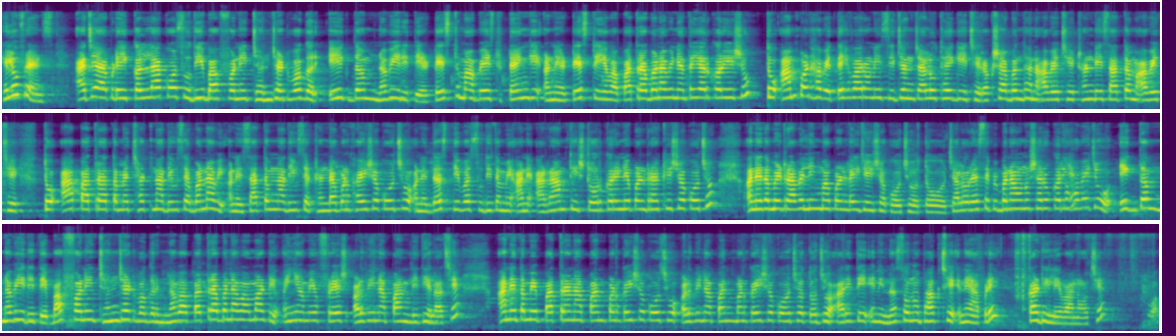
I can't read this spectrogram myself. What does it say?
Hello friends આજે આપણે કલાકો સુધી બાફવાની ઝંઝટ વગર એકદમ નવી રીતે ટેસ્ટમાં બેસ્ટ ટેંગી અને ટેસ્ટી એવા પાત્રા બનાવીને તૈયાર કરીશું. તો આમ પણ હવે તહેવારોની સિઝન ચાલુ થઈ ગઈ છે રક્ષાબંધન આવે છે ઠંડી સાતમ આવે છે તો આ પાત્રા તમે છઠના દિવસે બનાવી અને સાતમના દિવસે ઠંડા પણ ખાઈ શકો છો અને દસ દિવસ સુધી તમે આને આરામથી સ્ટોર કરીને પણ રાખી શકો છો અને તમે ટ્રાવેલિંગમાં પણ લઈ જઈ શકો છો. તો ચાલો રેસીપી બનાવવાનું શરૂ કરીએ. હવે જુઓ એકદમ નવી રીતે બાફવાની ઝંઝટ વગર નવા પાત્રા બનાવવા માટે અહીંયા મેં ફ્રેશ અળવીના પાન લીધેલા છે. આને તમે પાત્રાના પાન પણ કહી શકો છો, અળવીના પાન પણ કહી શકો છો. તો જો આ રીતે એની નસોનો ભાગ છે, એને આપણે કાઢી લેવાનો છે.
